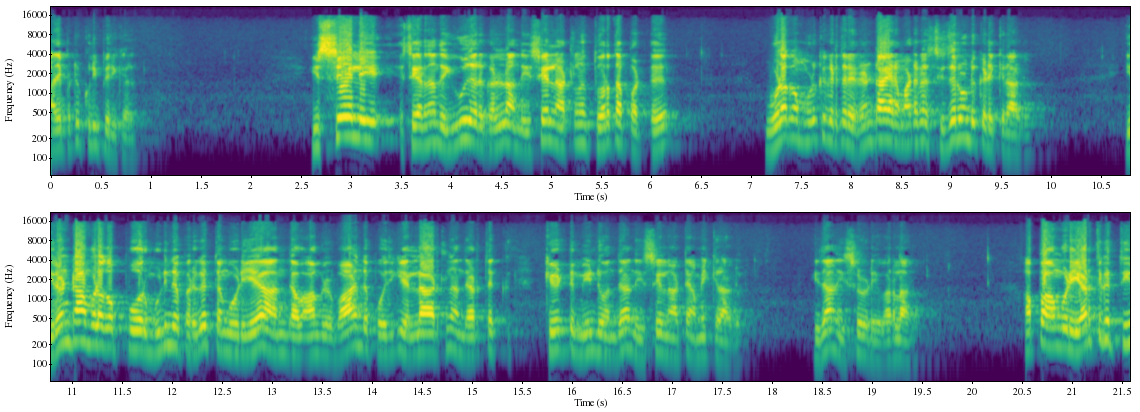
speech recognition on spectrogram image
அதை பற்றி குறிப்பிருக்கிறது. இஸ்ரேலை சேர்ந்த அந்த யூதர்கள் அந்த இஸ்ரேல் நாட்டிலிருந்து துரத்தப்பட்டு உலகம் முழுக்க கிட்டத்தட்ட இரண்டாயிரம் ஆண்டுகள் சிதறுண்டு கிடைக்கிறார்கள். இரண்டாம் உலகப் போர் முடிந்த பிறகு தங்களுடைய அந்த அவர்கள் வாழ்ந்த பகுதிக்கு எல்லா இடத்துலையும் அந்த இடத்த கேட்டு மீண்டு வந்து அந்த இஸ்ரேல் நாட்டை அமைக்கிறார்கள். இதுதான் அந்த இஸ்ரேலுடைய வரலாறு. அப்போ அவங்களுடைய இடத்துக்கு தீ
